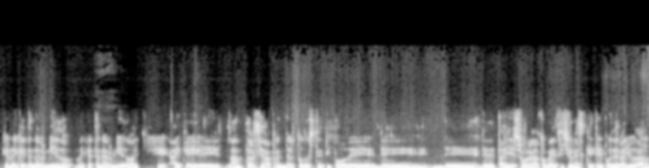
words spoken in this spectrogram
que no hay que tener miedo, no hay que tener miedo, hay que, hay que lanzarse a aprender todo este tipo de, de, detalles sobre la toma de decisiones que te pueden ayudar,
